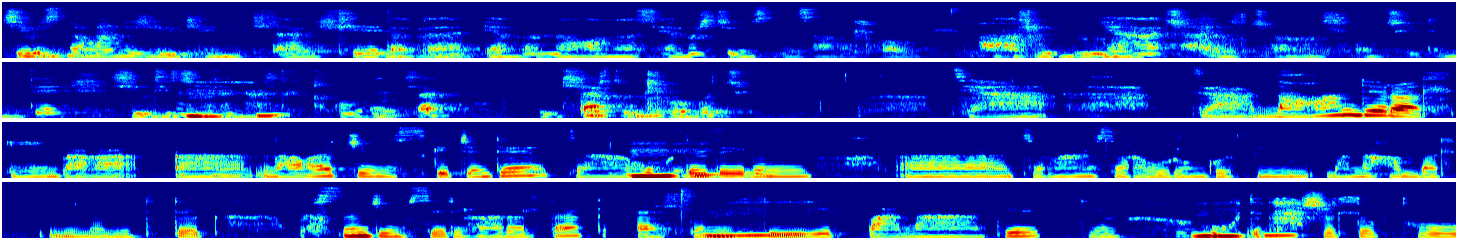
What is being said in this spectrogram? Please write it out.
жимс ногооны хэрэглээний талаар эхлээд одоо ямар ногооноос ямар жимснээс оруулах вэ? Хоолнд нь яаж хайлж оруулах вэ гэдэг юм те шин тэжээлийн алдагдахгүй байдлаар энэ талаар зөвлөгөө өгөөч. За за ногоон дээр бол ийм байгаа ногоо жимс гэж юм те. За хүүхдүүд ер нь 6 сар хөрөнгөт нь манайхан бол мэддэг усан жимсээр их оруулдаг. Алим, лир, банан тийм хүүхдэд хашил өгдгөө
